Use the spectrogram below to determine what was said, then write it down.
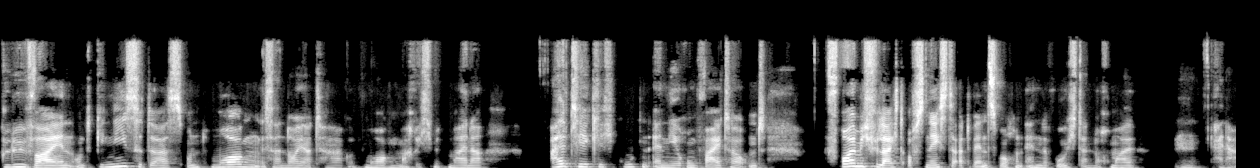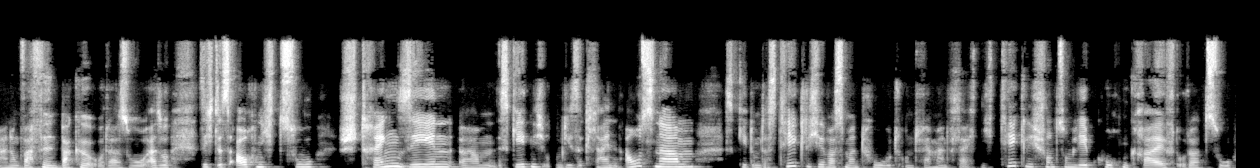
Glühwein und genieße das und morgen ist ein neuer Tag und morgen mache ich mit meiner alltäglich guten Ernährung weiter und freue mich vielleicht aufs nächste Adventswochenende, wo ich dann nochmal keine Ahnung, Waffeln backe oder so. Also sich das auch nicht zu streng sehen. Ähm, es geht nicht um diese kleinen Ausnahmen. Es geht um das tägliche, was man tut. Und wenn man vielleicht nicht täglich schon zum Lebkuchen greift oder zu,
